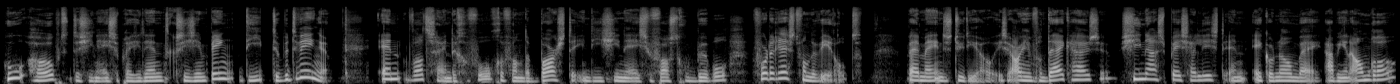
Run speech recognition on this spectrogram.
Hoe hoopt de Chinese president Xi Jinping die te bedwingen? En wat zijn de gevolgen van de barsten in die Chinese vastgoedbubbel voor de rest van de wereld? Bij mij in de studio is Arjen van Dijkhuizen, China-specialist en econoom bij ABN AMRO.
